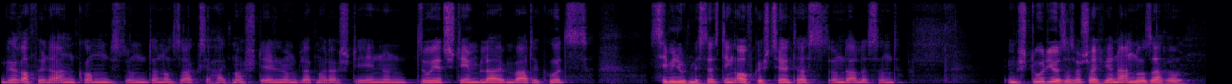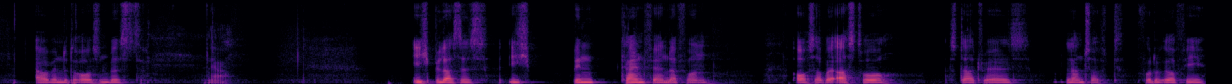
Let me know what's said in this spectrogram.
Geraffel da ankommst und dann noch sagst, ja, halt mal still und bleib mal da stehen und so jetzt stehen bleiben, warte kurz, zehn Minuten, bis du das Ding aufgestellt hast und alles. Und im Studio ist das wahrscheinlich wieder eine andere Sache, aber wenn du draußen bist, ja, ich belasse es. Ich bin kein Fan davon. Außer bei Astro, Star Trails, Landschaft, Fotografie.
